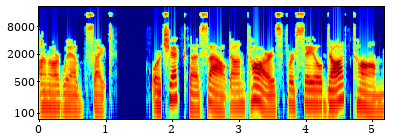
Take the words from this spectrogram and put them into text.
on our website or check us out on carsforsale.com.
